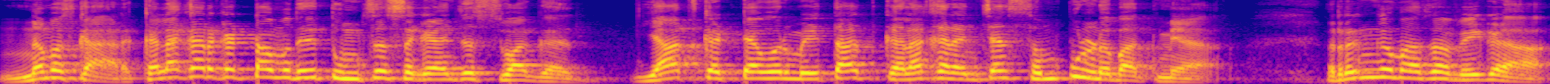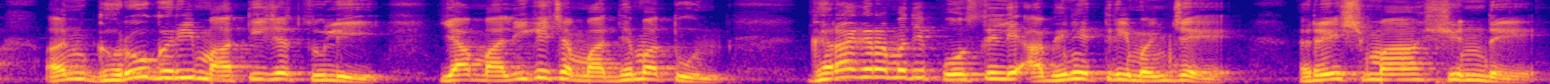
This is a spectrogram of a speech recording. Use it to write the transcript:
नमस्कार कलाकार कट्टामध्ये तुमचं सगळ्यांचं स्वागत. याच कट्ट्यावर मिळतात कलाकारांच्या संपूर्ण बातम्या. रंग माझा वेगळा अन घरोघरी मातीच्या चुली या मालिकेच्या माध्यमातून घराघरामध्ये पोचलेली अभिनेत्री म्हणजे रेश्मा शिंदे.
